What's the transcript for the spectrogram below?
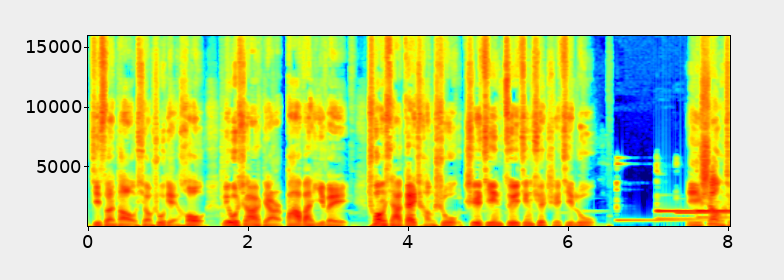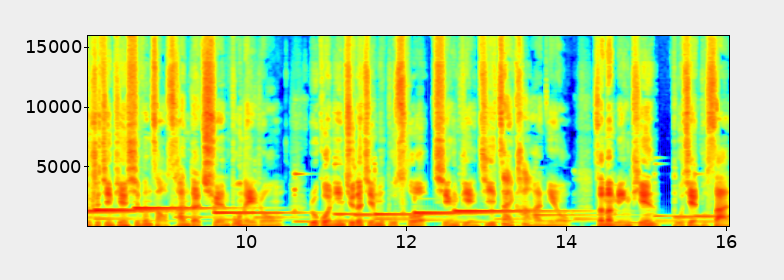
计算到小数点后六十二点八万亿位，创下该常数至今最精确值记录。以上就是今天新闻早餐的全部内容。如果您觉得节目不错，请点击再看按钮。咱们明天不见不散。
